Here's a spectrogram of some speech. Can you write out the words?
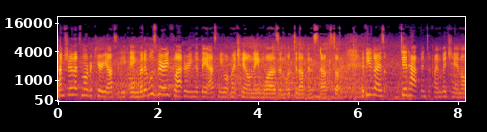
I'm sure that's more of a curiosity thing, but it was very flattering that they asked me what my channel name was and looked it up and stuff. So if you guys did happen to find my channel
